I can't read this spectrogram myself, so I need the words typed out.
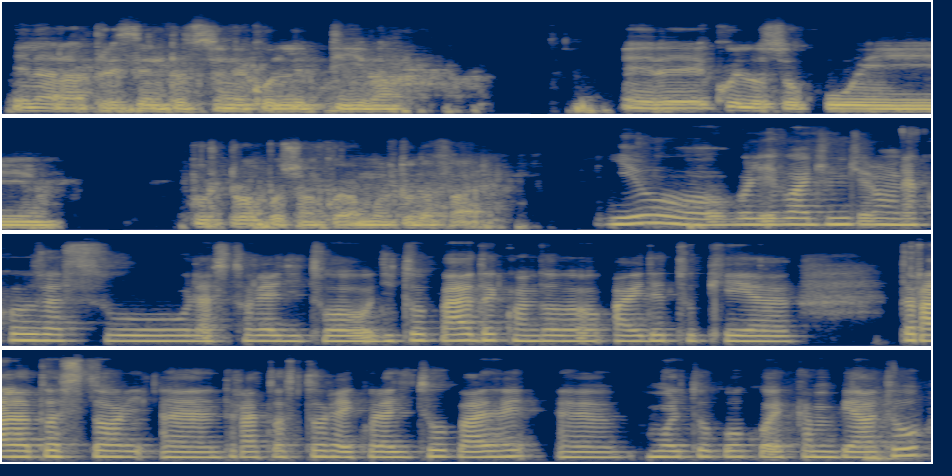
e la rappresentazione collettiva. Ed è quello su cui purtroppo c'è ancora molto da fare. Io volevo aggiungere una cosa sulla storia di tuo, di tuo padre quando hai detto che eh, tra, la tua storia, eh, tra la tua storia e quella di tuo padre eh, molto poco è cambiato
